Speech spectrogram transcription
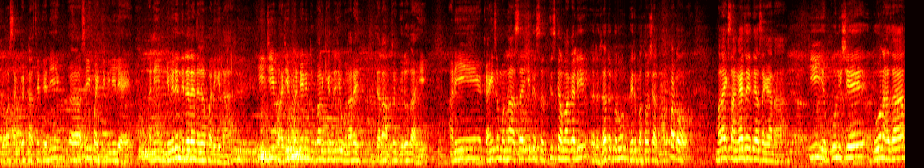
किंवा संघटना असतील त्यांनी अशी माहिती दिलेली आहे. आणि निवेदन दिलेलं आहे नगरपालिकेला की जी भाजी मंडी आणि दुकान केंद्र जे होणार आहेत त्याला आमचा विरोध आहे. आणि काहीचं म्हणणं असं आहे की ते सत्तीस क्रमांकाली रद्द करून फेरप्रस्ताव शासनाला पाठवावा. मला एक सांगायचं आहे त्या सगळ्यांना की एकोणीसशे दोन हजार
